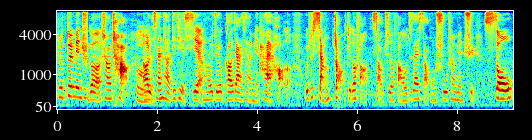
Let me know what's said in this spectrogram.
就是对面就是个商场，然后嗯三条地铁线，然后这个高架下面太好了，我就想找这个房小区的房，我就在小红书上面去搜，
